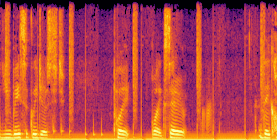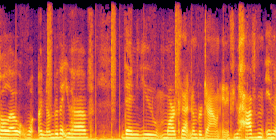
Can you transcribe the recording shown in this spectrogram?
you basically just put like say they call out a number that you have, then you mark that number down. And if you have them in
